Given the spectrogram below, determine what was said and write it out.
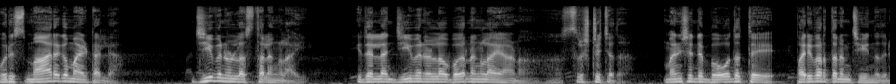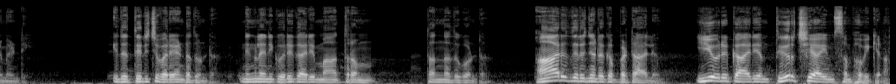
ഒരു സ്മാരകമായിട്ടല്ല ജീവനുള്ള സ്ഥലങ്ങളായി. ഇതെല്ലാം ജീവനുള്ള ഉപകരണങ്ങളായാണ് സൃഷ്ടിച്ചത്. മനുഷ്യന്റെ ബോധത്തെ പരിവർത്തനം ചെയ്യുന്നതിനു വേണ്ടി. ഇത് തിരിച്ചു വരേണ്ടതുണ്ട്. നിങ്ങൾ എനിക്ക് ഒരു കാര്യം മാത്രം തന്നതുകൊണ്ട്. ആര് തിരഞ്ഞെടുക്കപ്പെട്ടാലും ഈ ഒരു കാര്യം തീർച്ചയായും സംഭവിക്കണം.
